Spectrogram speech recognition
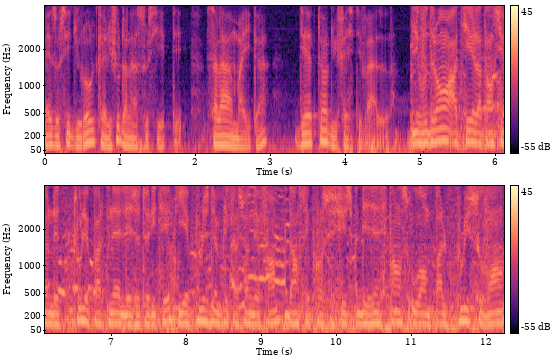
mais aussi du rôle qu'elles jouent dans la société. Salah Maïga, directeur du festival. Nous voudrons attirer l'attention de tous les partenaires, les autorités, qu'il y ait plus d'implication des femmes dans ces processus, des instances où on parle plus souvent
